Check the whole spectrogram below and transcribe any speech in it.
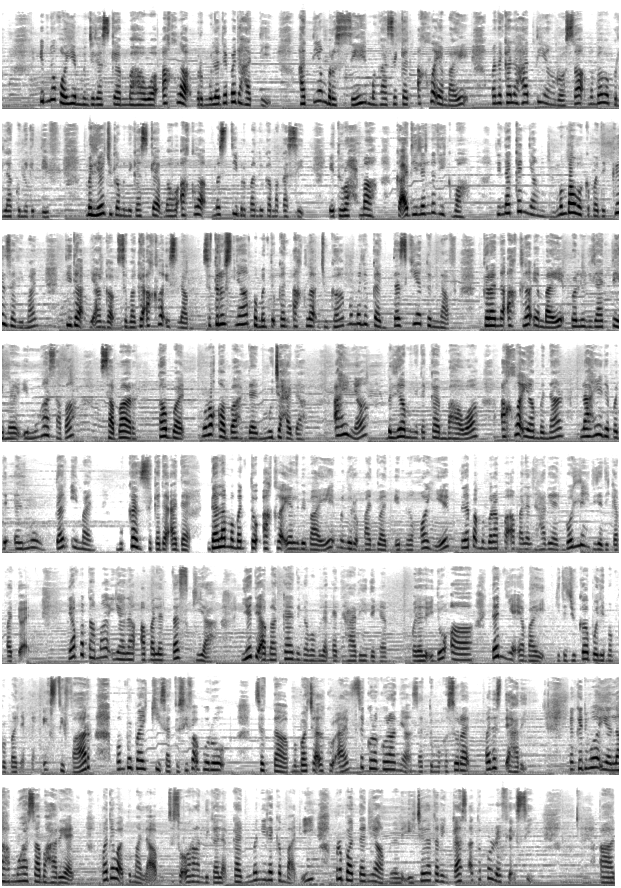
Ibn Qayyim menjelaskan bahawa akhlak bermula daripada hati. Hati yang bersih menghasilkan akhlak yang baik, manakala hati yang rosak membawa perilaku negatif. Beliau juga menegaskan bahawa akhlak mesti berpandukan makasih, iaitu rahmah, keadilan dan hikmah tindakan yang membawa kepada kezaliman tidak dianggap sebagai akhlak Islam. Seterusnya, pembentukan akhlak juga memerlukan tazkiyatun naf kerana akhlak yang baik perlu dilatih melalui muhasabah, sabar, taubat, muraqabah dan mujahadah. Akhirnya, beliau menyatakan bahawa akhlak yang benar lahir daripada ilmu dan iman bukan sekadar adat. Dalam membentuk akhlak yang lebih baik menurut panduan Ibn Qayyim, terdapat beberapa amalan harian boleh dijadikan panduan. Yang pertama ialah amalan tazkiyah. Ia diamalkan dengan memulakan hari dengan melalui doa dan niat yang baik. Kita juga boleh memperbanyakkan istighfar, memperbaiki satu sifat buruk serta membaca Al-Quran sekurang-kurangnya satu muka surat pada setiap hari. Yang kedua ialah muhasabah harian. Pada waktu malam, seseorang digalakkan menilai kembali perbuatannya melalui catatan ringkas ataupun refleksi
